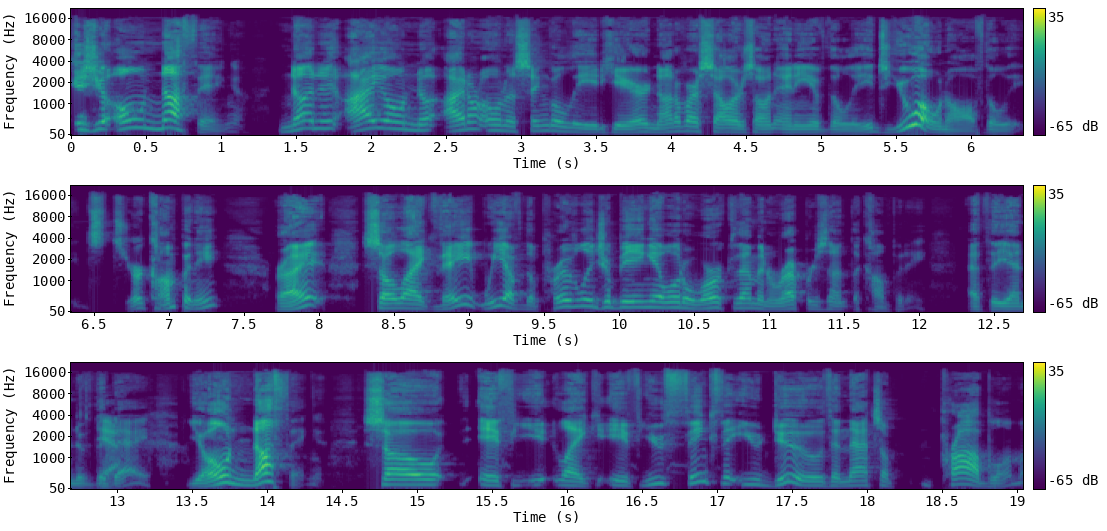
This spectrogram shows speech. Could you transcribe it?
because yeah. you own nothing. None. I own. No, I don't own a single lead here. None of our sellers own any of the leads. You own all of the leads. It's your company, right? So like they, we have the privilege of being able to work them and represent the company at the end of the yeah. day. You own nothing. So if you like if you think that you do, then that's a problem.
